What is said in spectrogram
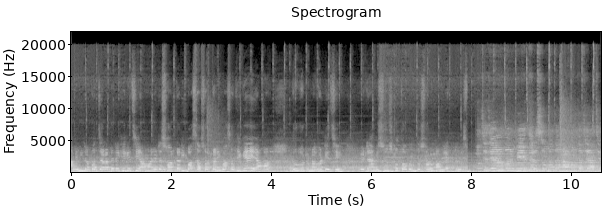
আমি নিরাপদ জায়গাতে রেখে গেছি, আমার এটা সরকারি বাসা সরকারি বাসা থেকে আমার দুর্ঘটনা ঘটেছে। এটা আমি সুষ্ঠু তদন্ত স্বরূপ আমি একটা যে আমার মেয়েদের সমাধান আমার কাছে আছে।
